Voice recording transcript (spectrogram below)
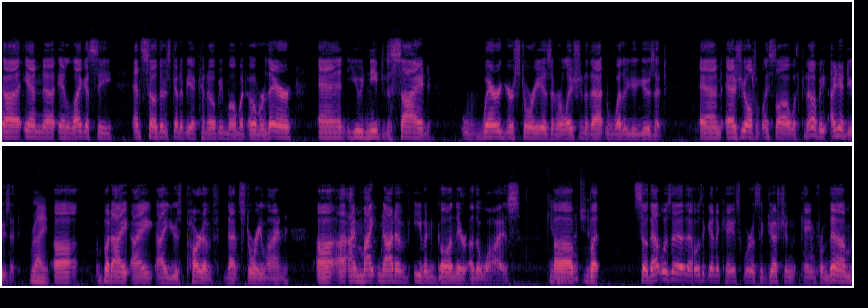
uh, in uh, in Legacy, and so there's going to be a Kenobi moment over there, and you need to decide where your story is in relation to that and whether you use it. And as you ultimately saw with Kenobi, I did use it Right. uh, but I, I I used part of that storyline. Uh, I, I might not have even gone there otherwise. Uh, but so that was a that was again a case where a suggestion came from them.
